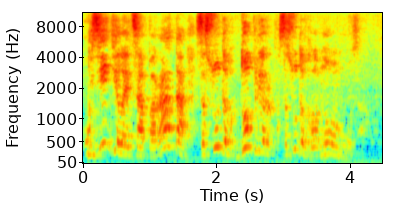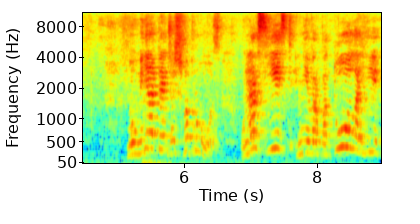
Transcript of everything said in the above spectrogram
УЗИ делается аппарата сосудов, доплер сосудов головного мозга. Но у меня опять же вопрос. У нас есть невропатологи,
